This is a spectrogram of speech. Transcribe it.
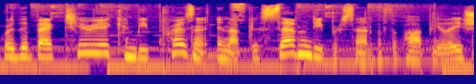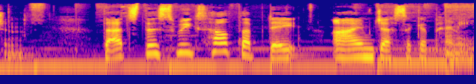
where the bacteria can be present in up to 70% of the population. That's this week's Health Update. I'm Jessica Penny.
